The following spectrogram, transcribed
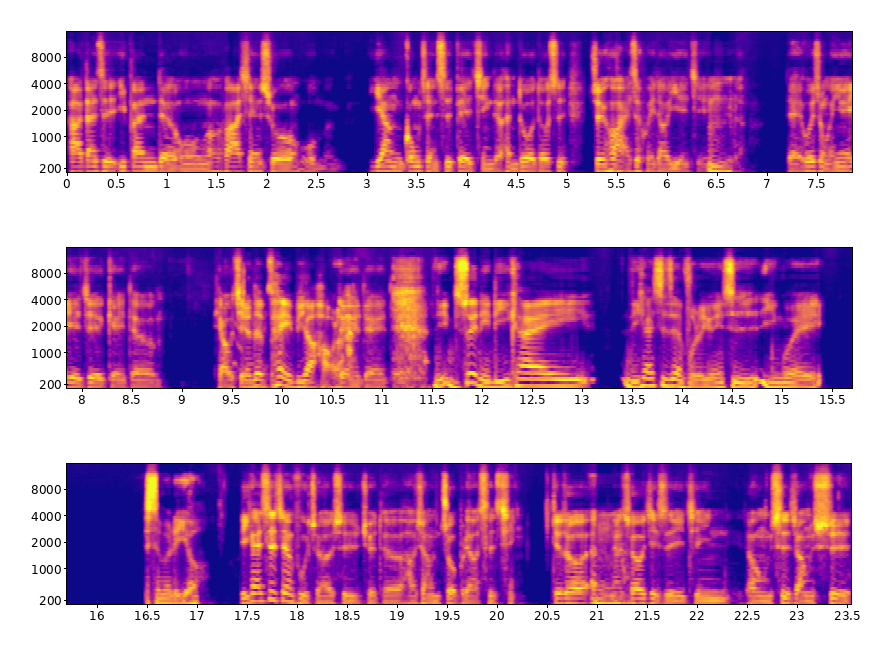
啊，但是一般的我们会发现说，我们一样工程师背景的很多都是最后还是回到业界去了。对，为什么？因为业界给的条件，觉得配比较好了。对对对，你所以你离开离开市政府的原因是因为什么理由？离开市政府主要是觉得好像做不了事情。就说那时候其实已经从市长室，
